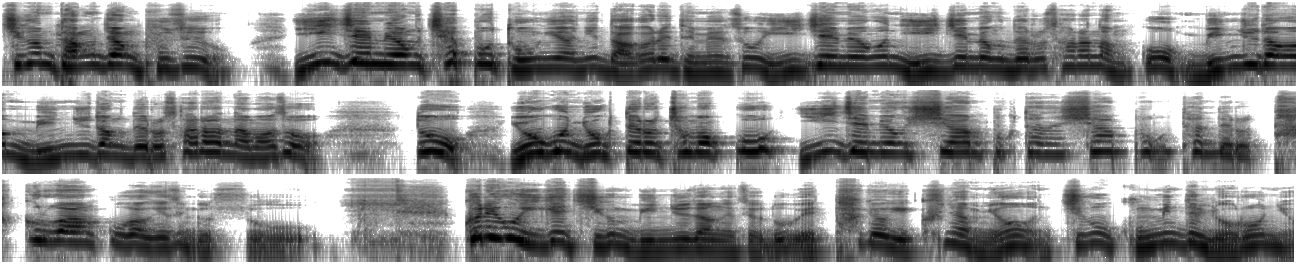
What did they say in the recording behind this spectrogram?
지금 당장 보세요. 이재명 체포 동의안이 나가게 되면서 이재명은 이재명대로 살아남고 민주당은 민주당대로 살아남아서 또 욕은 욕대로 처먹고 이재명 시한폭탄은 시한폭탄대로 다 끌어안고 가게 생겼어. 그리고 이게 지금 민주당에서도 왜 타격이 크냐면 지금 국민들 여론이요.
